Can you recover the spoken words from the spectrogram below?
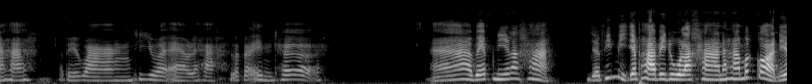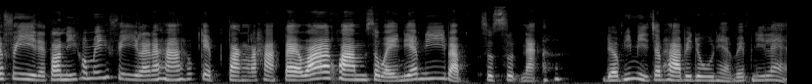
นะคะเอาไปวางที่ URL เลยค่ะ แล้วก็ enter อ่าเว็บนี้ละค่ะ เดี๋ยวพี่หมีจะพาไปดูราคานะคะ เมื่อก่อนเนี่ยฟรี แต่ตอนนี้เขาไม่ฟรีแล้วนะคะเขาเก็บตังค์แล้วค่ะ แต่ว่าความสวยเนี้ยนี่แบบสุดๆนะเดี๋ยวพี่หมีจะพาไปดูเนี่ยเว็บนี้แหละ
